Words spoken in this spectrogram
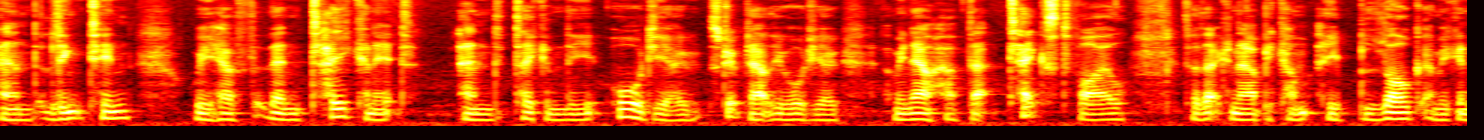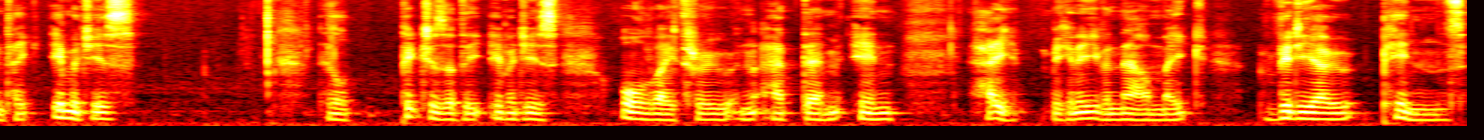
and LinkedIn. We have then taken it and taken the audio stripped out the audio and we now have that text file. So that can now become a blog and we can take images little pictures of the images all the way through and add them in hey we can even now make video pins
